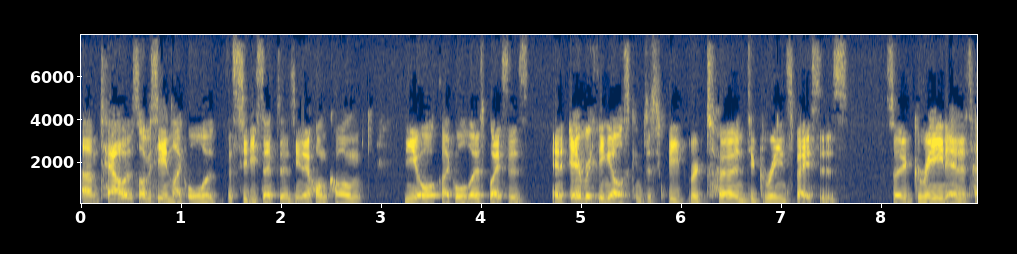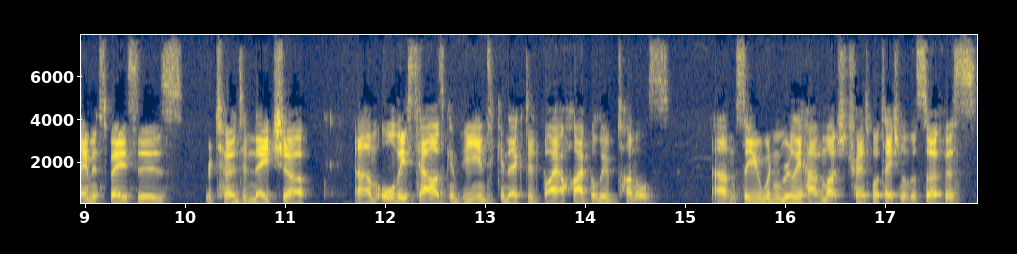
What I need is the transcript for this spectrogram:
um, towers, obviously in like all of the city centers, you know, Hong Kong, New York, like all those places, and everything else can just be returned to green spaces. So green entertainment spaces, return to nature. Um, all these towers can be interconnected via hyperloop tunnels, um, so you wouldn't really have much transportation on the surface.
